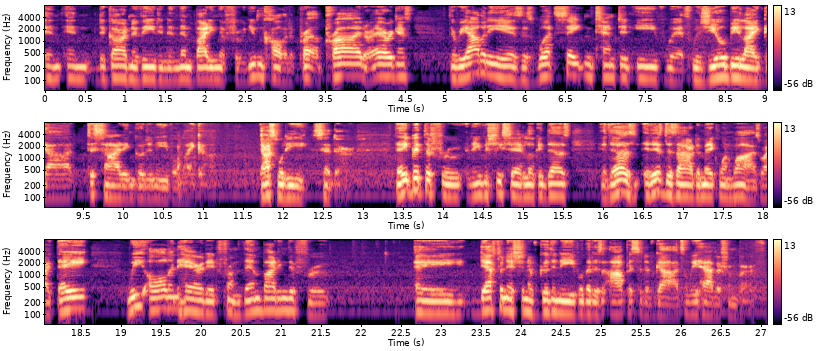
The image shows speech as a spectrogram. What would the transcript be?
in in the Garden of Eden and them biting the fruit. You can call it a pr- pride or arrogance. The reality is, is what Satan tempted Eve with was you'll be like God, deciding good and evil like God. That's what he said to her. They bit the fruit, and even she said, "Look, it does, it does, it is desired to make one wise." Right? They, we all inherited from them biting the fruit a definition of good and evil that is opposite of God's, and we have it from birth.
